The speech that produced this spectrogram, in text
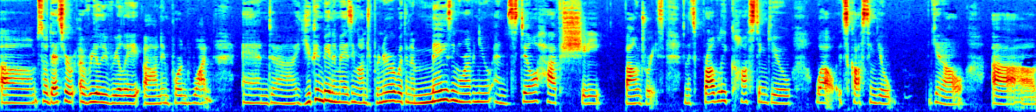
Um, so that's a, a really really uh, an important one. And uh, you can be an amazing entrepreneur with an amazing revenue and still have shitty boundaries and it's probably costing you well it's costing you you know um,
